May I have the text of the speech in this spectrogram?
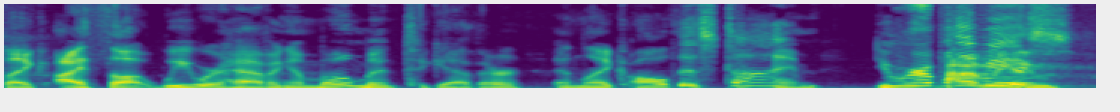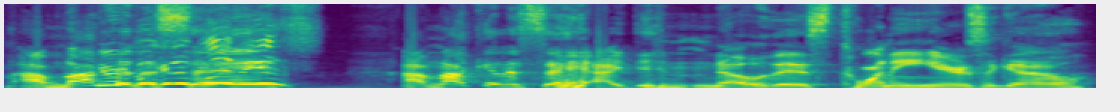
like I thought we were having a moment together, and like all this time you were oblivious. i mean i'm not you gonna say oblivious. i'm not gonna say i didn't know this 20 years ago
